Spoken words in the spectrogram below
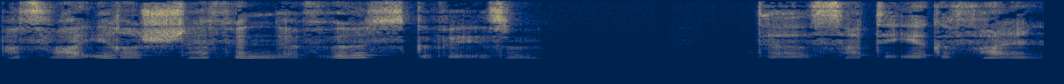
was war ihre Chefin nervös gewesen? Das hatte ihr gefallen.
